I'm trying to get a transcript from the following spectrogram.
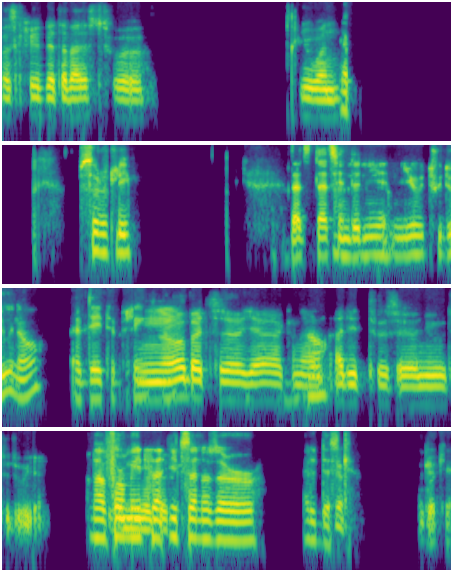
PostgreSQL database to a new one. Yep. Absolutely. That's, that's in the new, new to do, no? Update uplink? No, but uh, yeah, I can add- No. add it to the new to do. Yeah. Now, for a me, it's, a- help desk. it's another help desk Okay.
